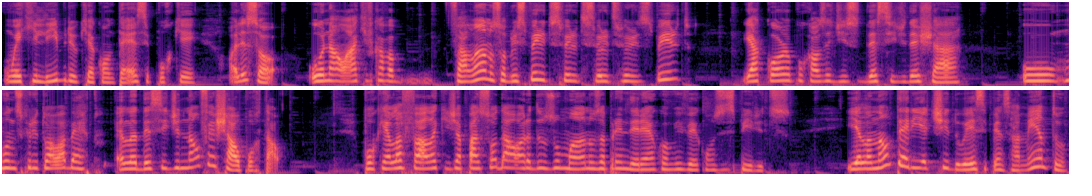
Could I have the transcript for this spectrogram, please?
um equilíbrio que acontece, porque, olha só, o Nalak ficava falando sobre o espírito, espírito, espírito, espírito, espírito. E a Korra, por causa disso, decide deixar o mundo espiritual aberto. Ela decide não fechar o portal. Porque ela fala que já passou da hora dos humanos aprenderem a conviver com os espíritos. E ela não teria tido esse pensamento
